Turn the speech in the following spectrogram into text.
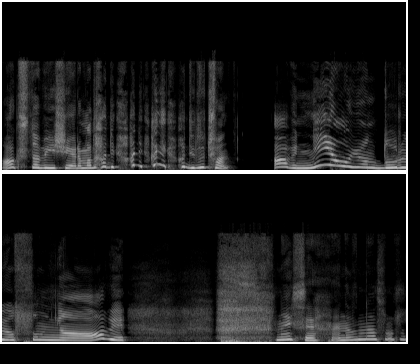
Aks da bir işe yaramadı. Hadi hadi hadi hadi lütfen. Abi niye oyun duruyorsun ya abi? Neyse en azından sonsuz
